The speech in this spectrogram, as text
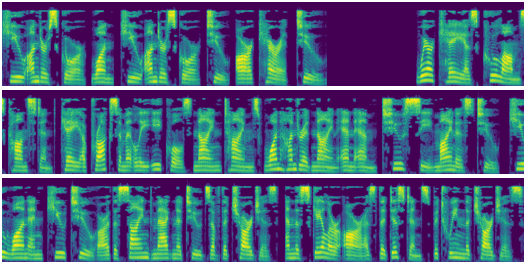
q underscore one q underscore two r caret two where k is Coulomb's constant k approximately equals 9 times 109 nm 2c minus 2, q1 and q2 are the signed magnitudes of the charges, and the scalar r is the distance between the charges.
